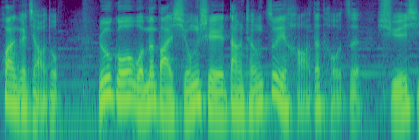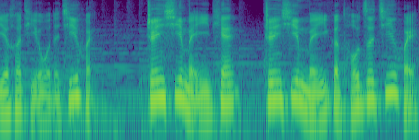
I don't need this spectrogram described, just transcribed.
换个角度，如果我们把熊市当成最好的投资、学习和体悟的机会，珍惜每一天，珍惜每一个投资机会，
